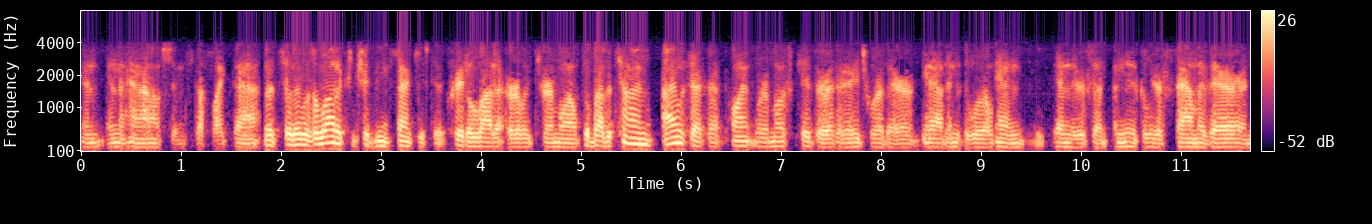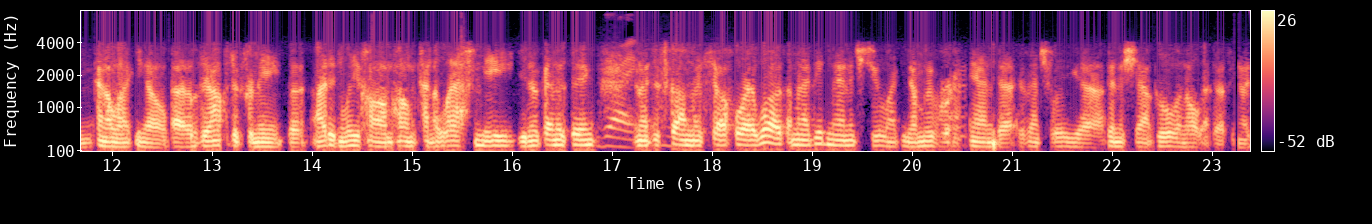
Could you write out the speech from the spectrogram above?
in in the house and stuff like that. But so there was a lot of contributing factors that create a lot of early turmoil. So by the time I was at that point where most kids are at an age where they're getting out into the world and and there's a, a nuclear family there and kind of like you know uh, it was the opposite for me but I didn't leave home home kind of left me you know kind of thing. Right. and I just found myself where I was. I mean I did manage to like you know move around and uh, eventually uh, finish out school and all that stuff. You know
